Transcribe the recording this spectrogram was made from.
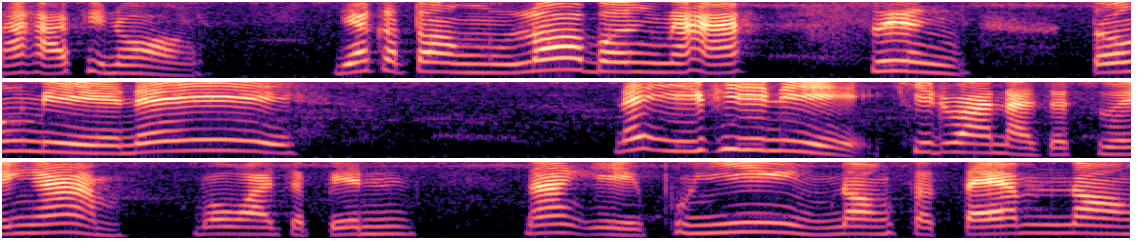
นะคะ พี่น้องเดี๋ยวก็ต้องล่อเบิงนะคะ ซึ่งตรงนี้ในในอีพีนี่คิดว่าน่าจะสวยงามบ่ว่าจะเป็นนางเอกผู้หญิงน้องสแตมน้อง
